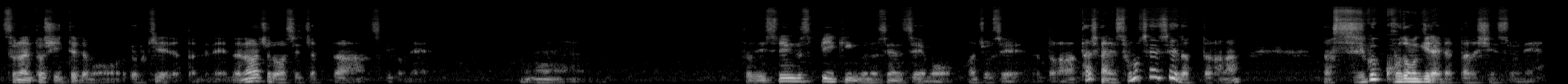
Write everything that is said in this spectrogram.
そんなに年いっててもやっぱ綺麗だったんでね、名前はちょっと忘れちゃったんですけどね。うん。とリスニングスピーキングの先生もまあ女性だったかな。確かね、その先生だったかな。かすごい子供嫌いだったらしいんですよね。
